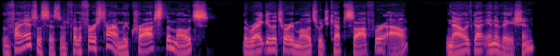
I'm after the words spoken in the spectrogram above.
the financial system for the first time. We've crossed the moats, the regulatory moats, which kept software out. Now we've got innovation.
